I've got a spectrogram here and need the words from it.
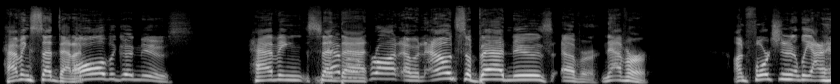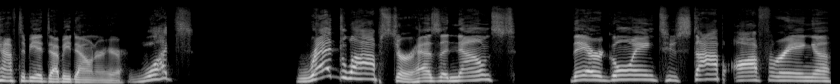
Having said that, I, All the good news. Having said that. Never that, brought an ounce of bad news ever. never. Unfortunately, I have to be a Debbie Downer here. What? Red Lobster has announced they are going to stop offering uh,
